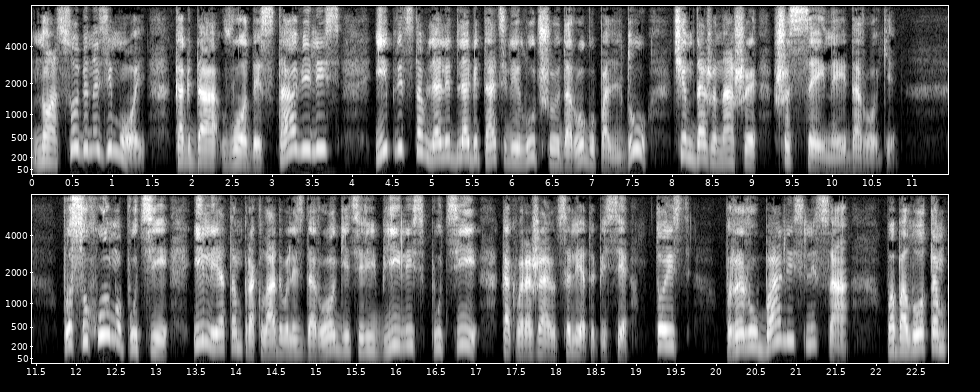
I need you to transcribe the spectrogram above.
но особенно зимой, когда воды ставились и представляли для обитателей лучшую дорогу по льду, чем даже наши шоссейные дороги. По сухому пути и летом прокладывались дороги, теребились пути, как выражаются летописи, то есть прорубались леса, по болотам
